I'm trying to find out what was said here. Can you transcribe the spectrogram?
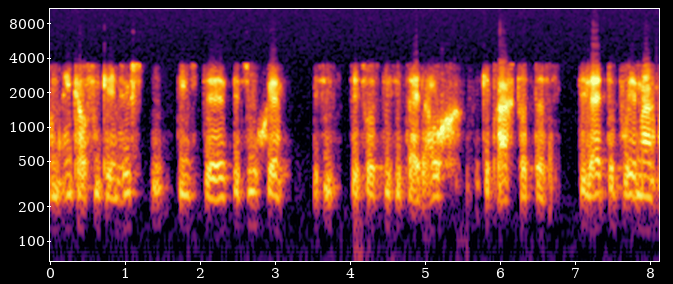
von Einkaufen gehen, Hilfsdienste, Besuche. Es ist das, was diese Zeit auch gebracht hat, dass die Leute, obwohl man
